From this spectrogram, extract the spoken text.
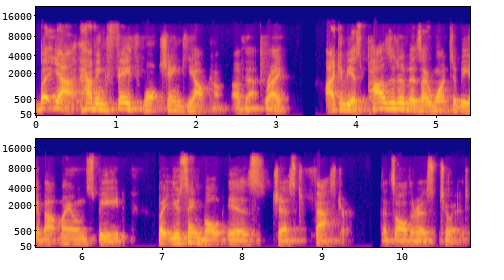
but yeah, having faith won't change the outcome of that, right? I can be as positive as I want to be about my own speed, but Usain Bolt is just faster. That's all there is to it.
